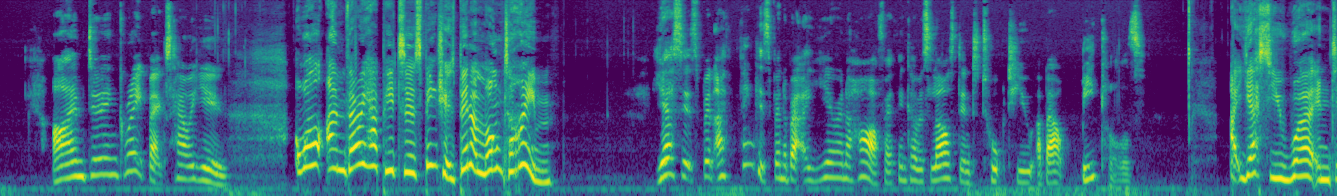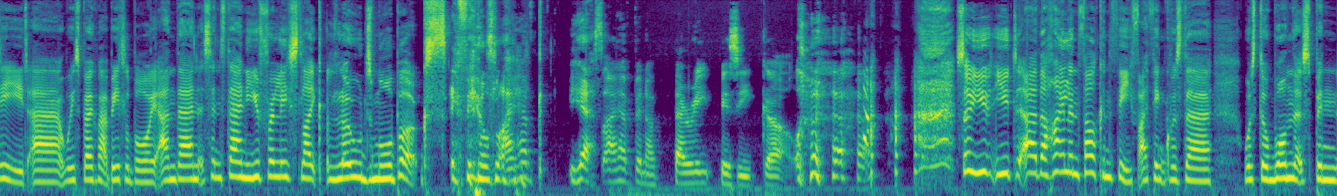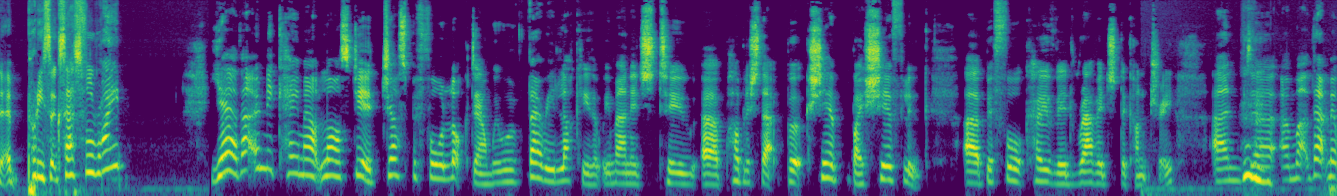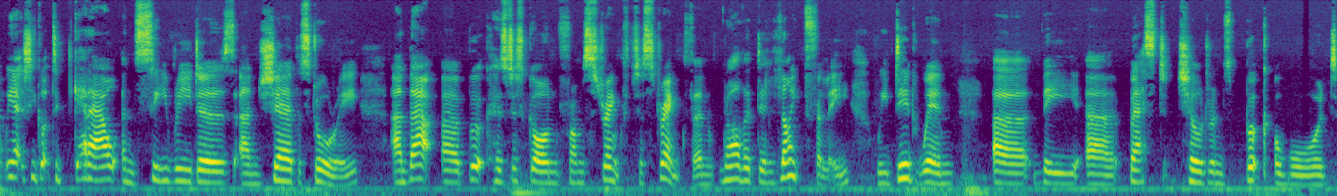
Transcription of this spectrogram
I'm doing great, Bex. How are you? Well, I'm very happy to speak to you. It's been a long time. Yes, it's been, I think it's been about a year and a half. I think I was last in to talk to you about beetles. Uh, yes, you were indeed. Uh, we spoke about Beetle Boy, and then since then you've released like loads more books. It feels like I have. Yes, I have been a very busy girl. so you, you, uh, the Highland Falcon Thief, I think was the was the one that's been uh, pretty successful, right? Yeah, that only came out last year, just before lockdown. We were very lucky that we managed to uh, publish that book sheer, by sheer fluke uh, before COVID ravaged the country. And, hmm. uh, and, that meant we actually got to get out and see readers and share the story. And that uh, book has just gone from strength to strength. And rather delightfully, we did win uh, the uh, Best Children's Book Award,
